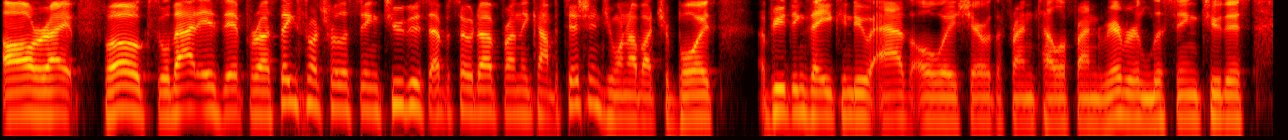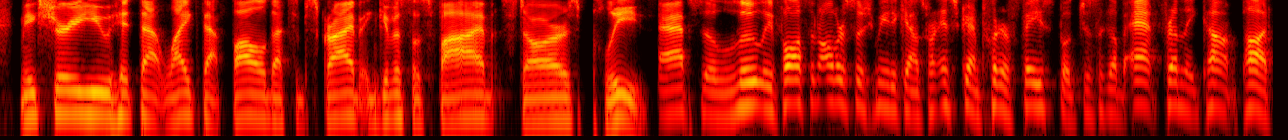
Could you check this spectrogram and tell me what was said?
All right, folks. Well, that is it for us. Thanks so much for listening to this episode of Friendly Competition. Do you want to know about your boys? A few things that you can do, as always, share with a friend, tell a friend. Wherever listening to this, make sure you hit that like, that follow, that subscribe, and give us those five stars, please. Absolutely. Follow us on all of our social media accounts. We're on Instagram, Twitter, Facebook. Just look up at Friendly Comp Pod.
